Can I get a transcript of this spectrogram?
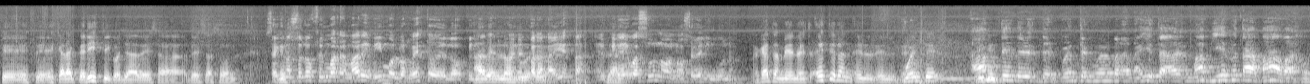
que este, es característico ya de esa, de esa zona. O sea que nosotros fuimos a remar y vimos los restos de los Ah, pilares. los en el. Paranaí está. En el Claro. Piraí Guazú no, no se ve ninguno. Acá también, está- este era el, el puente, Antes de- del puente Nuevo Paranaí, estaba, el más viejo estaba más abajo.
